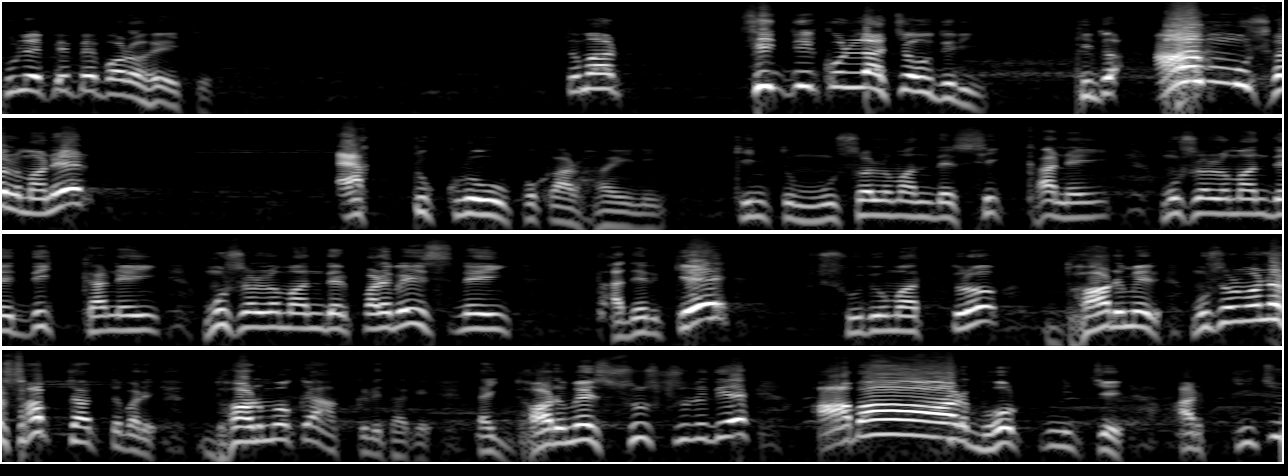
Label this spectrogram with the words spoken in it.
ফুলে পেঁপে বড় হয়েছে। তোমার সিদ্দিকুল্লাহ চৌধুরী কিন্তু আম মুসলমানের এক টুকরো উপকার হয়নি। কিন্তু মুসলমানদের শিক্ষা নেই, মুসলমানদের দীক্ষা নেই, মুসলমানদের পরিবেশ নেই। তাদেরকে শুধুমাত্র ধর্মের, মুসলমানরা সব ছাড়তে পারে, ধর্মকে আঁকড়ে থাকে। তাই ধর্মের সুশ্রুতি দিয়ে আবার ভোট নিচ্ছে। আর কিছু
